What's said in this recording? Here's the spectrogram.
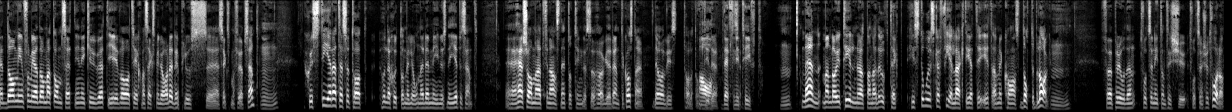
Eh, De informerade om att omsättningen i Q1 i- var 3,6 miljarder, det är plus eh, 6,4 procent. Justerat resultat 117 miljoner, det är minus 9 procent. Eh, Här sa man att finansnettot tyngdes av högre räntekostnader. Det har vi talat om Ja, tidigare. definitivt. Men man la ju till nu att man hade upptäckt historiska felaktigheter i ett amerikanskt dotterbolag för perioden 2019 till 20 2022. Då.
